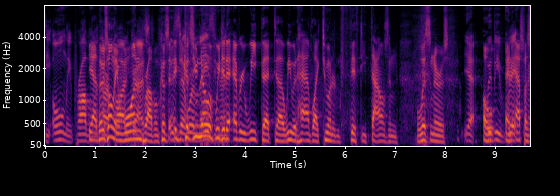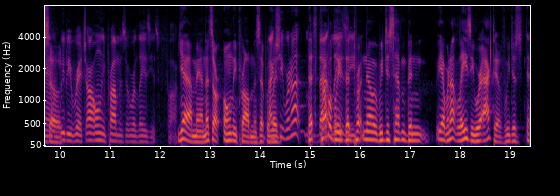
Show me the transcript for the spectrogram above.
the only problem. yeah, there's only one problem because because you know lazy, if we did it every week that uh, we would have like 250,000 listeners. yeah, oh, we'd be an episode. Man. We'd be rich. Our only problem is that we're lazy as fuck. Yeah, man, that's our only problem is that we're Actually, lazy. we're not. That's that probably lazy. that. Pro- no, we just haven't been. Yeah, we're not lazy. We're active. We just uh,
